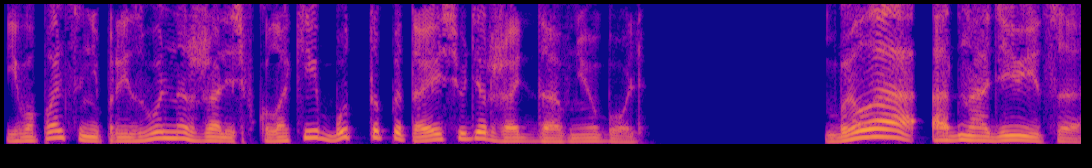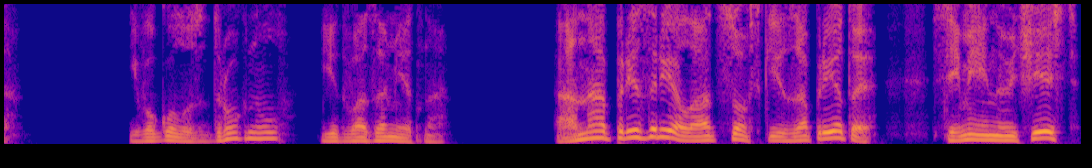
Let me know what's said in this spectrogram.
его пальцы непроизвольно сжались в кулаки, будто пытаясь удержать давнюю боль. — Была одна девица. Его голос дрогнул, едва заметно. — она презрела отцовские запреты, семейную честь,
